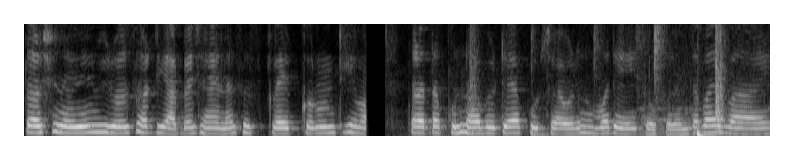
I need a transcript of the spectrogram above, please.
तर अशा नवीन व्हिडिओसाठी आपल्या चॅनलला सबस्क्राईब करून ठेवा. तर आता पुन्हा भेटूया पुढच्या व्हिडिओमध्ये तोपर्यंत बाय बाय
